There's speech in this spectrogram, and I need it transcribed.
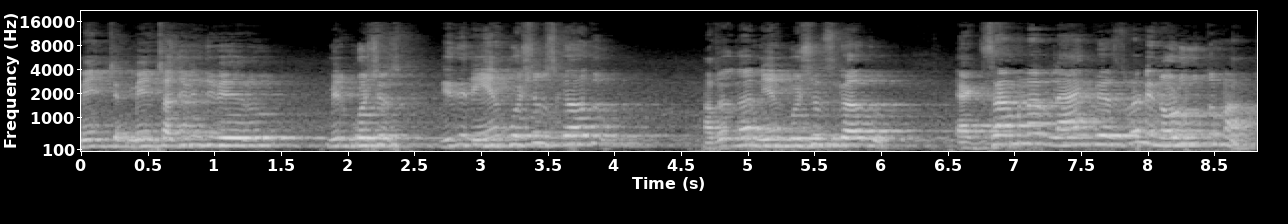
మేము మేము చదివింది వేరు. మీరు క్వశ్చన్స్ ఇది నేను క్వశ్చన్స్ కాదు. అదే నేను క్వశ్చన్స్ కాదు. ఎగ్జామినర్ లాంగ్వేజ్లో నేను అడుగుతున్నా.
